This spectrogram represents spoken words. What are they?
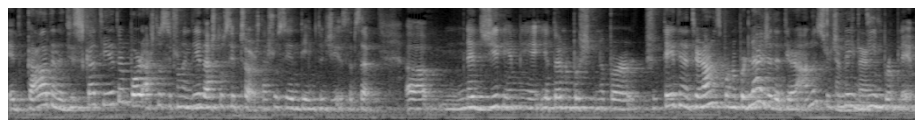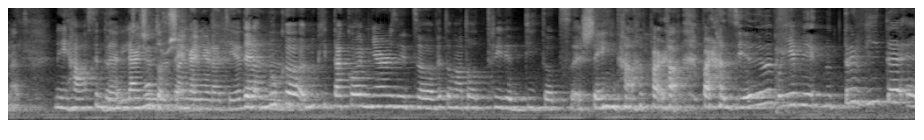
edukatën e gjithçka tjetër, por ashtu siç unë e ndjej dhe ashtu siç është, ashtu si e ndjejmë të gjithë, sepse uh, ne të gjithë jemi jetojmë nëpër, nëpër qytetin e Tiranës, por nëpër lagjet e Tiranës, që që ne i dimë problemet, ne i hasim dhe, dhe lagjet ndryshojnë nga njëra-tjetra. Dhe nuk, nuk i takojmë njerëzit vetëm ato 30 ditët e shenjta para, para zgjedhjeve, po jemi në 3 vite e,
